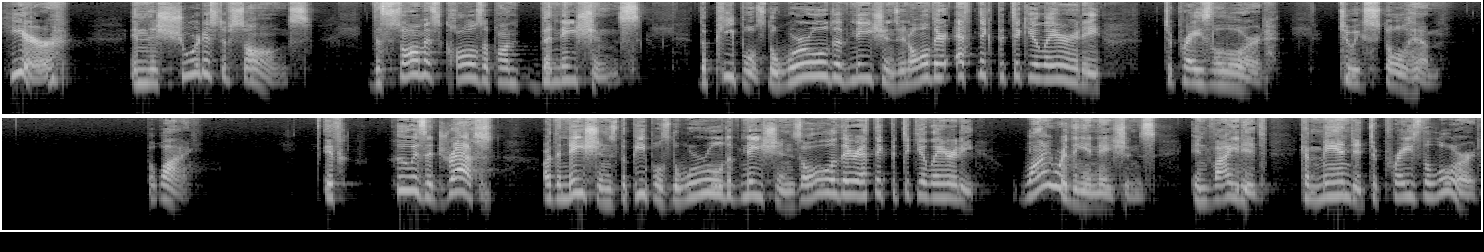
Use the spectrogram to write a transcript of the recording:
Here, in this shortest of songs, the psalmist calls upon the nations, the peoples, the world of nations, in all their ethnic particularity, to praise the Lord to extol him. But why? If who is addressed are the nations, the peoples, the world of nations, all of their ethnic particularity, why were the nations invited, commanded to praise the Lord?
